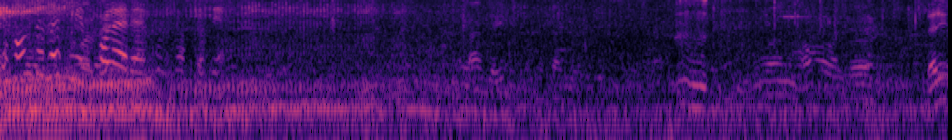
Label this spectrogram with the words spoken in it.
Niech on to weźmie w cholerę, Ready?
